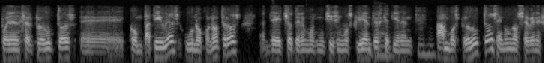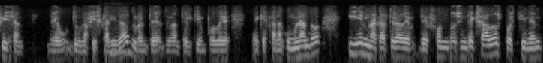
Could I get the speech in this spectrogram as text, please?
pueden ser productos eh, compatibles uno con otros. De hecho, tenemos muchísimos clientes que tienen ambos productos. En uno se benefician de, de una fiscalidad durante, durante el tiempo de, de, que están acumulando y en una cartera de, de fondos indexados pues tienen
